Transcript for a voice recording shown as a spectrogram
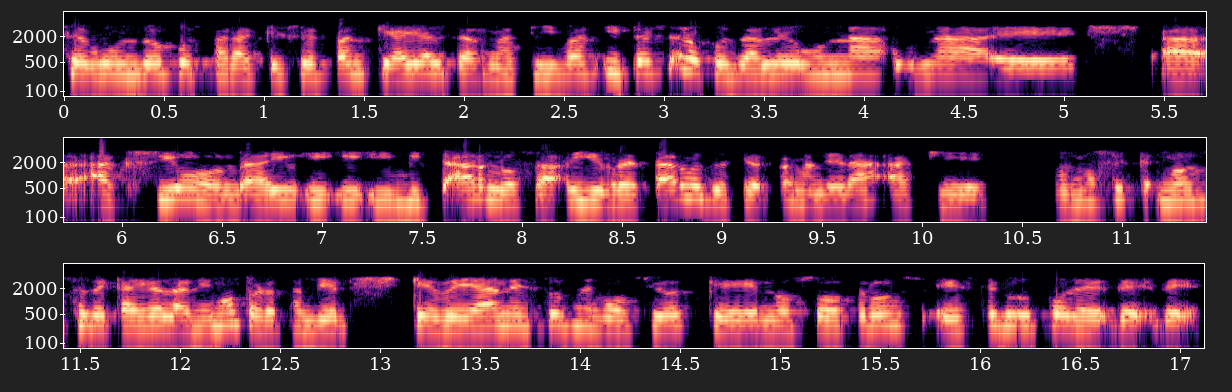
segundo pues para que sepan que hay alternativas. Y tercero pues darle una una eh, acción Y, y, invitarlos a, y retarlos de cierta manera a que pues no se, no se decaiga el ánimo, pero también que vean estos negocios que nosotros, este grupo de, de, de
